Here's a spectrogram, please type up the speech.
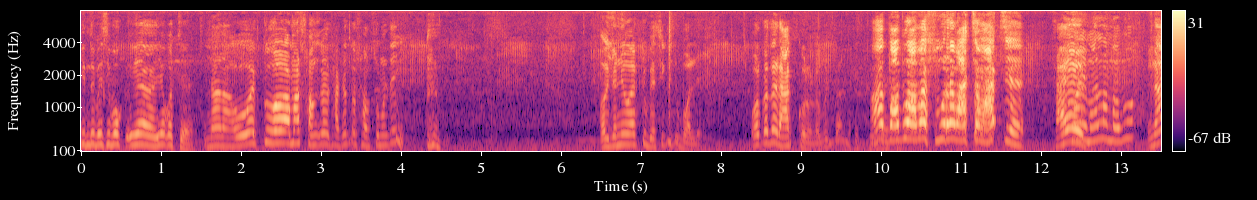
কিন্তু বেশি ইয়ে ইয়ে করছে। না না ও একটু আমার সঙ্গে থাকে তো সবসময়তেই। ওই জন্য ও একটু বেশি কিছু বলে। ওর কথা রাগ করো না বুঝতে পারলে? আর বাবু আবার সুরে বাচ্চা মারছে। মারলাম বাবু। না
